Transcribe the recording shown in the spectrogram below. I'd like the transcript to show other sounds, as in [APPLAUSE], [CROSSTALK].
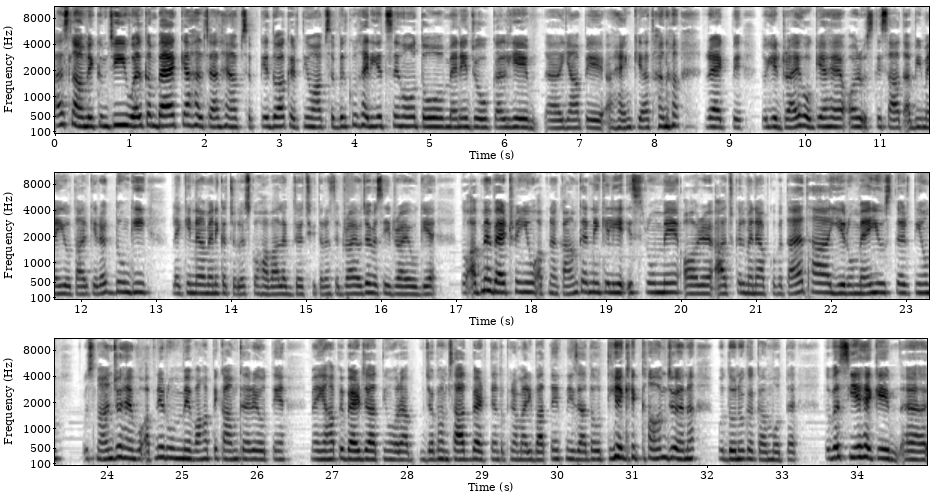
वालेकुम जी welcome back क्या हालचाल हैं आप सबके? दुआ करती हूँ, आप सब बिल्कुल खैरियत से हों। तो मैंने जो कल ये यहाँ पे हैंग किया था ना रैक पे तो ये ड्राई हो गया है और उसके साथ अभी मैं ये उतार के रख दूँगी। लेकिन मैंने कहा, चलो, इसको हवा लग जाए, अच्छी तरह से ड्राई हो जाए, वैसे ही ड्राई हो गया है। तो अब मैं बैठ रही हूँ अपना काम करने के लिए इस रूम में और आजकल मैंने आपको बताया था, ये रूम मैं यूज़ करती हूँ। उस्मान जो हैं, वो अपने रूम में वहाँ पर काम कर रहे होते हैं। मैं यहाँ पे बैठ जाती हूँ और अब जब हम साथ बैठते हैं तो फिर हमारी बातें इतनी ज़्यादा होती हैं कि काम जो है ना, वो दोनों का काम होता है। तो बस ये है कि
